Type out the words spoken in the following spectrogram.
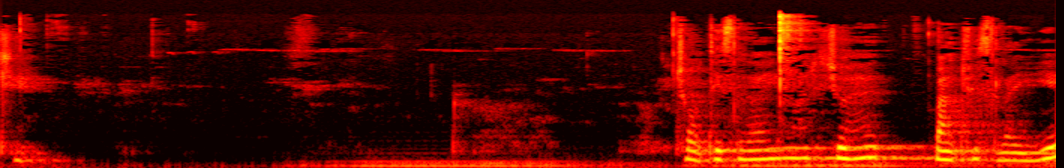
देखिए। चौथी सिलाई हमारी जो है, पांचवी सिलाई ये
